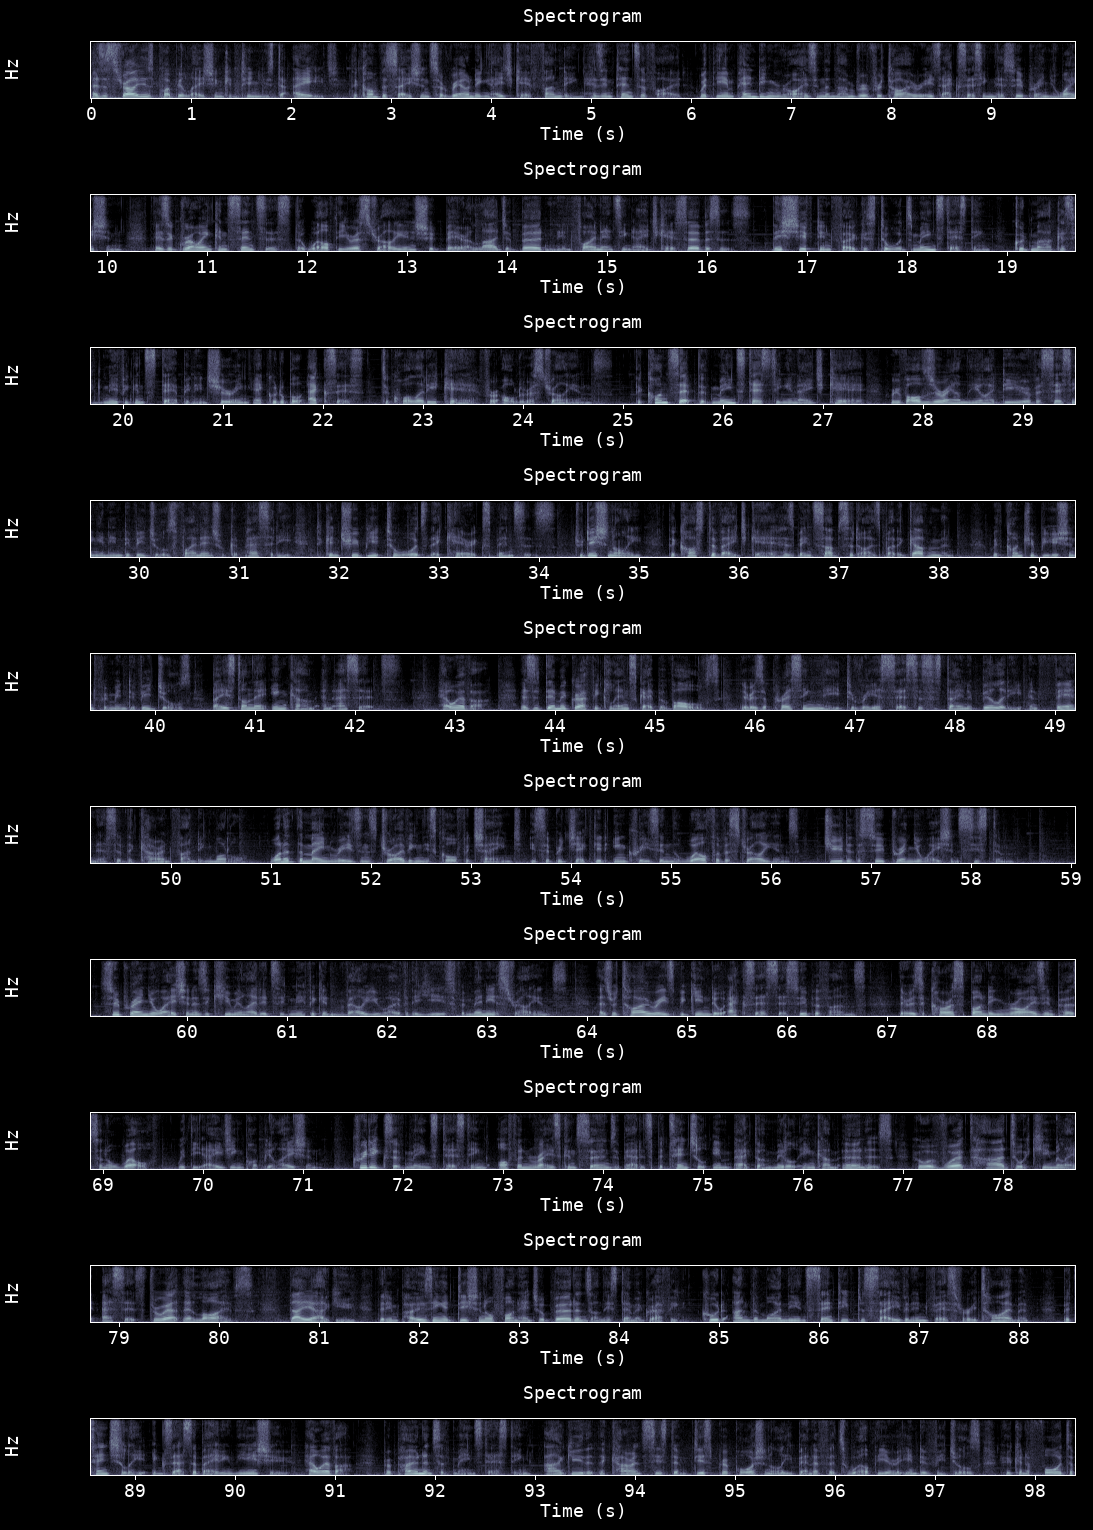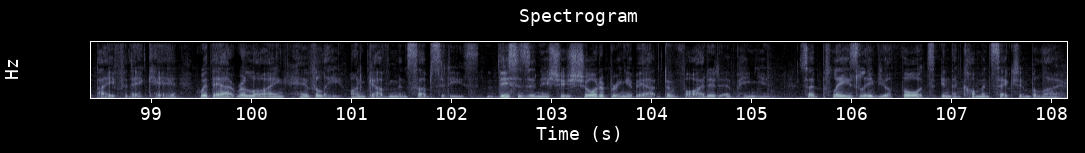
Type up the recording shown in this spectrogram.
As Australia's population continues to age, the conversation surrounding aged care funding has intensified. With the impending rise in the number of retirees accessing their superannuation, there's a growing consensus that wealthier Australians should bear a larger burden in financing aged care services. This shift in focus towards means testing could mark a significant step in ensuring equitable access to quality care for older Australians. The concept of means testing in aged care revolves around the idea of assessing an individual's financial capacity to contribute towards their care expenses. Traditionally, the cost of aged care has been subsidised by the government, with contribution from individuals based on their income and assets. However, as the demographic landscape evolves, there is a pressing need to reassess the sustainability and fairness of the current funding model. One of the main reasons driving this call for change is the projected increase in the wealth of Australians due to the superannuation system. Superannuation has accumulated significant value over the years for many Australians. As retirees begin to access their super funds, there is a corresponding rise in personal wealth with the ageing population. Critics of means testing often raise concerns about its potential impact on middle income earners who have worked hard to accumulate assets throughout their lives. They argue that imposing additional financial burdens on this demographic could undermine the incentive to save and invest for retirement, potentially exacerbating the issue. However, proponents of means testing argue that the current system disproportionately benefits wealthier individuals who can afford to pay for their care without relying heavily on government subsidies. This is an issue sure to bring about divided opinion, so please leave your thoughts in the comment section below.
